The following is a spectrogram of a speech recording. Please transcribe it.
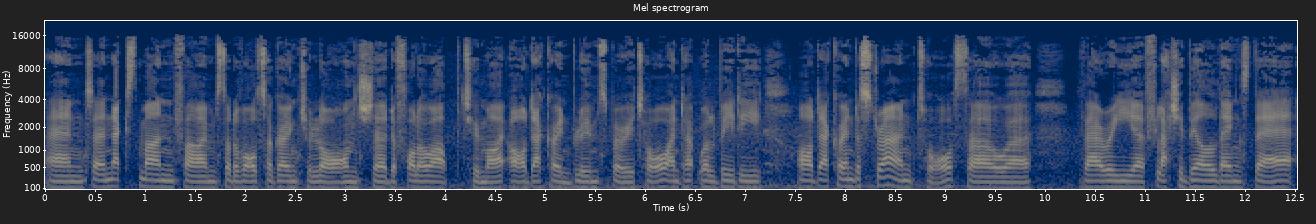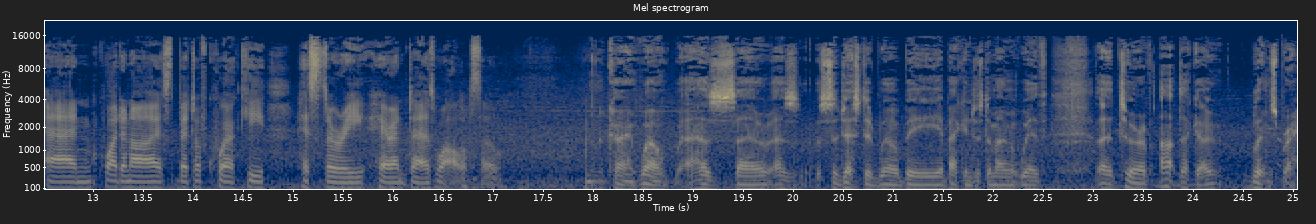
And uh, next month, I'm sort of also going to launch the follow up to my Art Deco in Bloomsbury tour, and that will be the Art Deco in the Strand tour. So, very uh, flashy buildings there, and quite a nice bit of quirky history here and there as well. So, Okay, well, as uh, as suggested, we'll be back in just a moment with a tour of Art Deco Bloomsbury.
